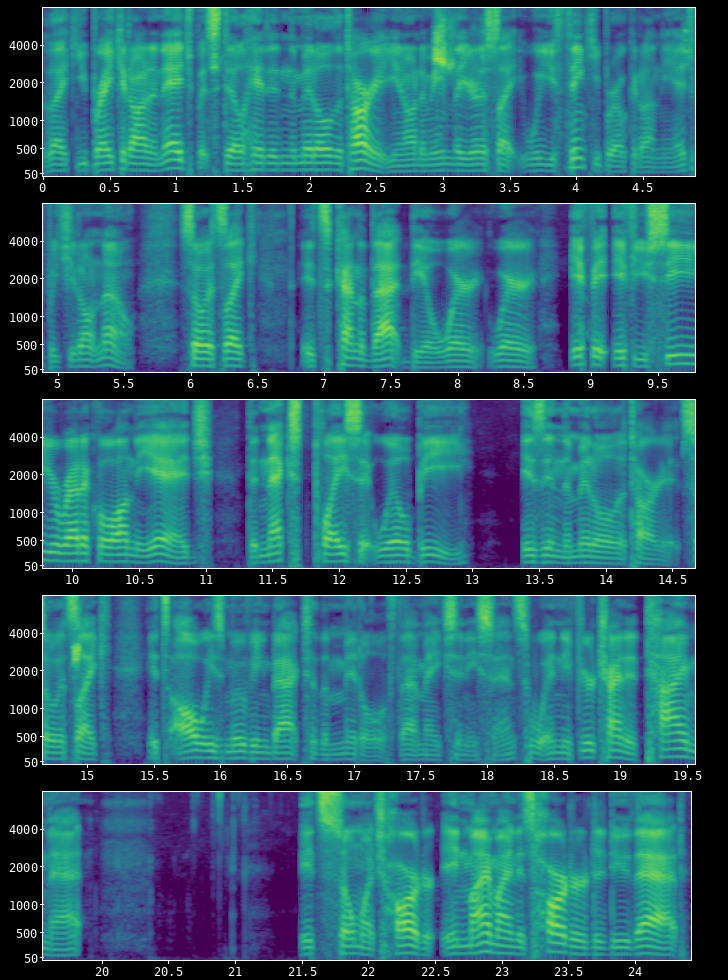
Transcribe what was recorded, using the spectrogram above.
like you break it on an edge but still hit it in the middle of the target you know what i mean? You're just like well you think you broke it on the edge but you don't know. So it's like it's kind of that deal where where if it if you see your reticle on the edge the next place it will be is in the middle of the target. So it's like it's always moving back to the middle if that makes any sense. And if you're trying to time that it's so much harder in my mind it's harder to do that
